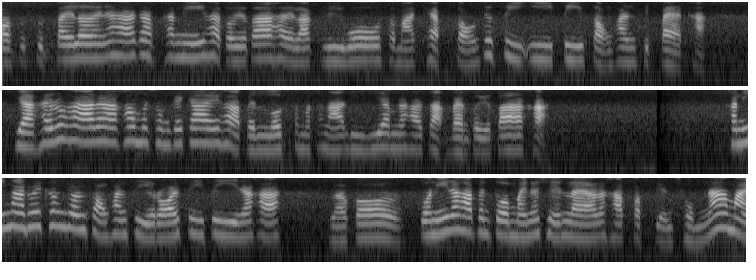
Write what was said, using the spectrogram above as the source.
อสุดๆไปเลยนะคะ กับคันนี้ค่ะ Toyota Hilux Revo Smart Cap 2.4e ปี 2018 ค่ะ อยากให้ลูกค้านะคะเข้ามาชมใกล้ ๆ ค่ะ เป็นรถสมรรถนะดีเยี่ยมนะคะ จากแบรนด์ Toyota ค่ะ คันนี้มาด้วยเครื่องยนต์ 2,400 ซีซีนะคะ แล้วก็ตัวนี้นะคะเป็นตัว minor change แล้วนะคะ ปรับเปลี่ยนโฉมหน้าใหม่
